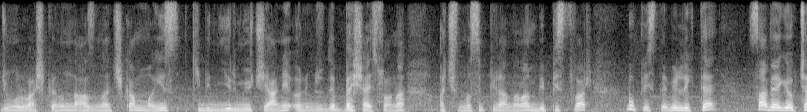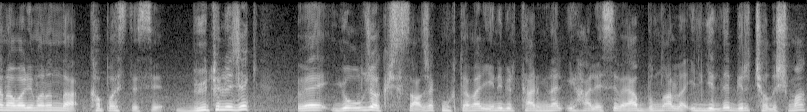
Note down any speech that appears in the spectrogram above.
Cumhurbaşkanı'nın ağzından çıkan Mayıs 2023 yani önümüzde 5 ay sonra açılması planlanan bir pist var. Bu pistle birlikte Sabiha Gökçen Havalimanı'nın da kapasitesi büyütülecek ve yolcu akışı sağlayacak muhtemel yeni bir terminal ihalesi veya bunlarla ilgili de bir çalışma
